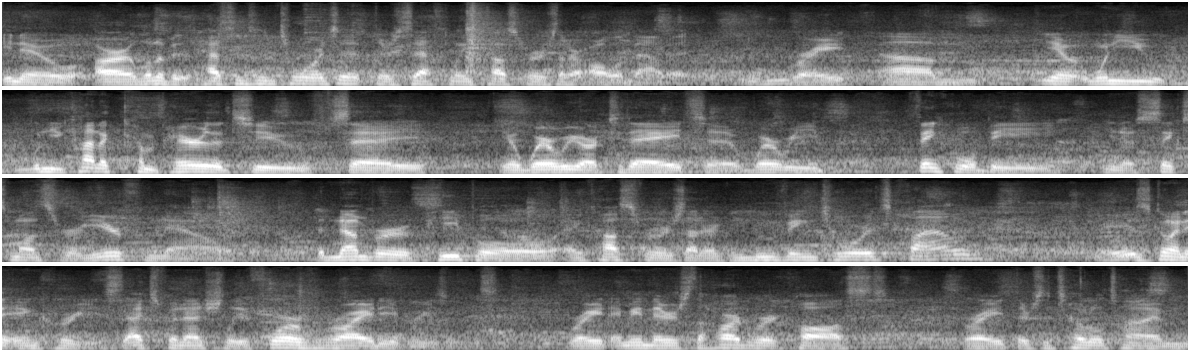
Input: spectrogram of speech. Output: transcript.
you know, are a little bit hesitant towards it. There's definitely customers that are all about it, mm -hmm. right? Um, you know, when you when you kind of compare the two, say, you know, where we are today to where we think we'll be, you know, six months or a year from now, the number of people and customers that are moving towards cloud is going to increase exponentially for a variety of reasons, right? I mean, there's the hardware cost, right? There's a total time,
